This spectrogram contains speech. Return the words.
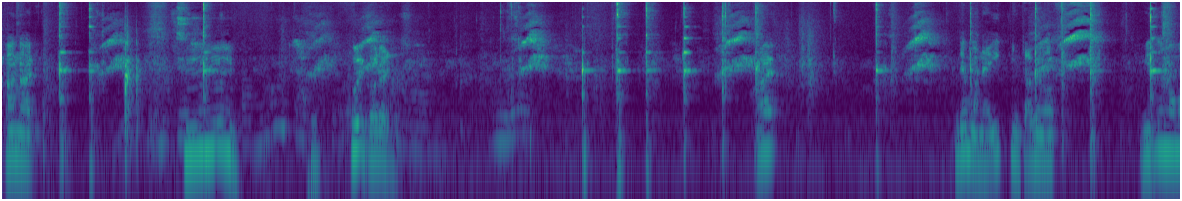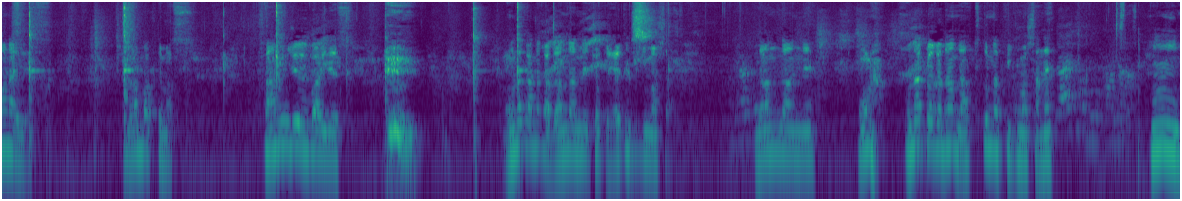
かなり。うん。すっごい辛いです。はい。でもね、一気に食べます。水飲まないです。頑張ってます。30倍です。お腹の中だんだんね、ちょっと焼けてきました。だんだんね、おお腹がだんだん熱くなってきましたね。うん。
